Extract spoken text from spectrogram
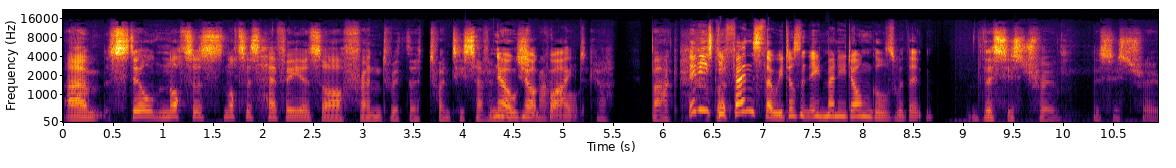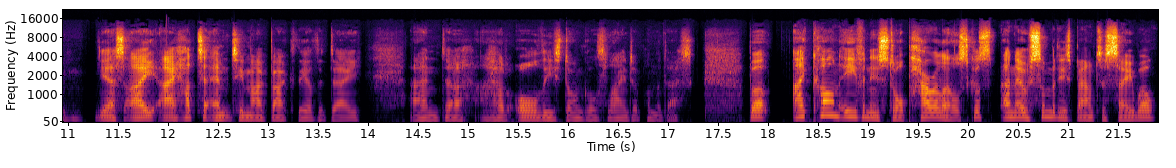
Um, still not as not as heavy as our friend with the twenty-seven. No, not quite. bag. In his But- defence, though, he doesn't need many dongles with it. This is true. This is true. Yes, I, I had to empty my bag the other day, and uh, I had all these dongles lined up on the desk. But I can't even install Parallels because I know somebody's bound to say, well,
